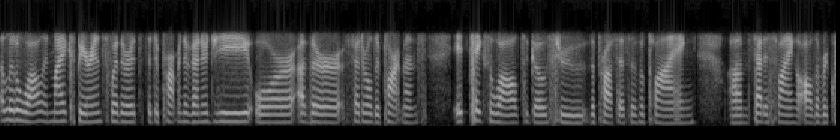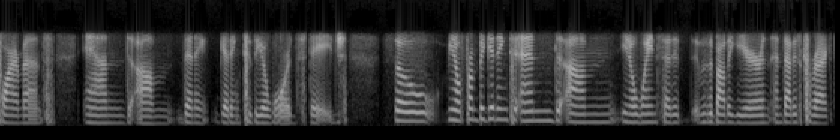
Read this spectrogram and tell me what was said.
a little while, in my experience, whether it's the Department of Energy or other federal departments. It takes a while to go through the process of applying um, satisfying all the requirements, and um, then getting to the award stage. So, you know, from beginning to end, um, you know, Wayne said it, it was about a year, and, and that is correct.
